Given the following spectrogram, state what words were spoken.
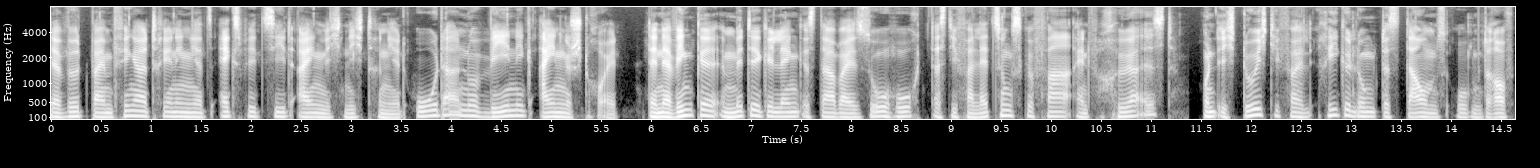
der wird beim Fingertraining jetzt explizit eigentlich nicht trainiert oder nur wenig eingestreut. Denn der Winkel im Mittelgelenk ist dabei so hoch, dass die Verletzungsgefahr einfach höher ist und ich durch die Verriegelung des Daumens obendrauf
